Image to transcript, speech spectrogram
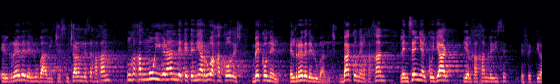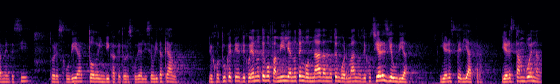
El rebe de Lubavitch, ¿escucharon de este jajam? Un jajam muy grande que tenía Rúa Hakodesh, ve con él, el rebe de Lubavitch, va con el jajam, le enseña el collar y el jajam le dice, efectivamente sí, tú eres judía, todo indica que tú eres judía. Le dice, ¿ahorita qué hago? Le dijo, ¿tú qué tienes? Le dijo, ya no tengo familia, no tengo nada, no tengo hermanos. Le dijo, si eres judía y eres pediatra y eres tan buena,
